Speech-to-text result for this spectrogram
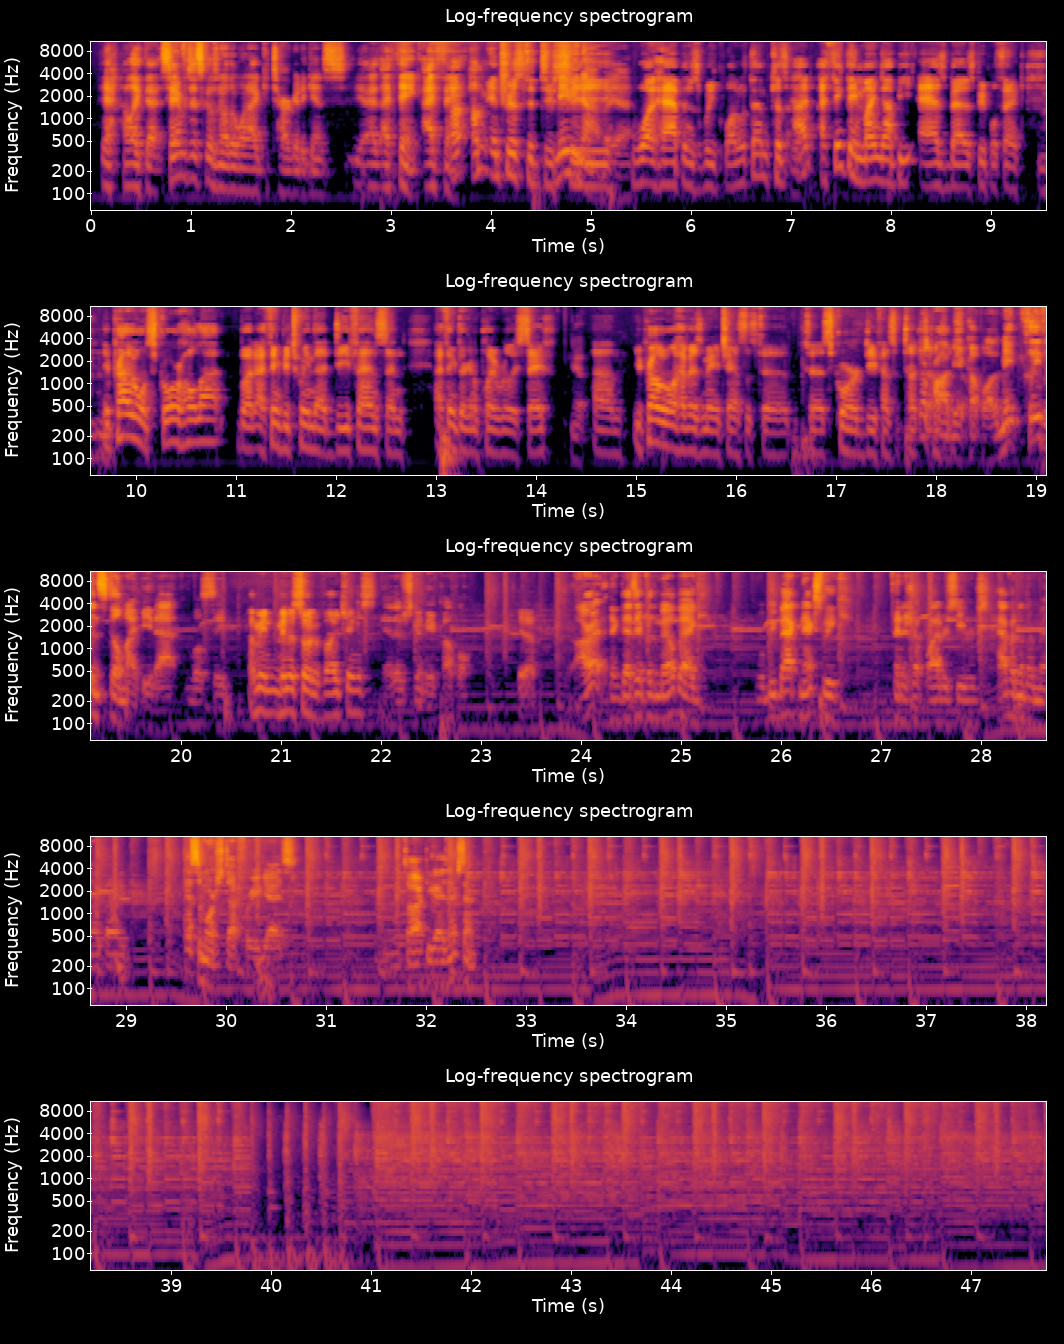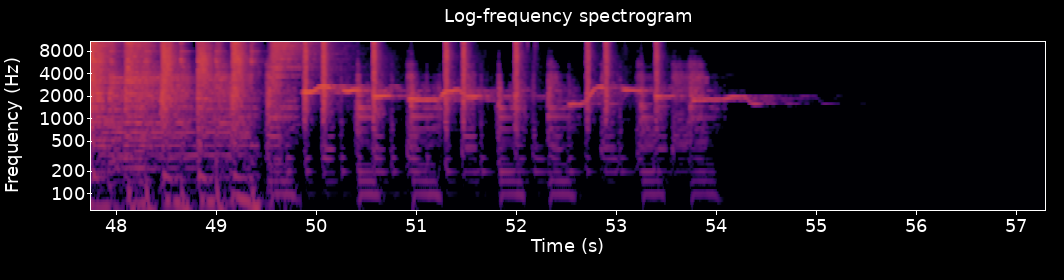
yeah, I like that. San Francisco's another one I could target against. Yeah, I think. I think. I, I'm interested to Maybe see not, yeah. what happens week one with them because I, I think they might not be as bad as people think. Mhm. They probably won't score a whole lot, but I think between that defense and I think they're going to play really safe. Yep. Um, you probably won't have as many chances to, to score defensive touchdowns. There'll probably be a couple other. Maybe Cleveland still might be that. We'll see. I mean, Minnesota Vikings. Yeah, there's going to be a couple. Yeah. All right, I think that's it for the mailbag. We'll be back next week. Finish up wide receivers. Have another mailbag. Have some more stuff for you guys. We'll talk to you guys next time.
